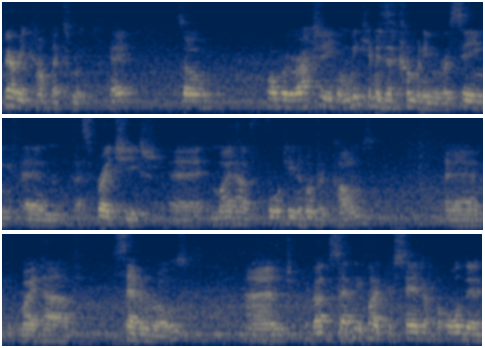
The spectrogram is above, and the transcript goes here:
very complex rules, okay? So what we were actually, when we came into the company, we were seeing um, a spreadsheet. Uh, it might have 1,400 columns. Um, it might have seven rows. And about 75% of all the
